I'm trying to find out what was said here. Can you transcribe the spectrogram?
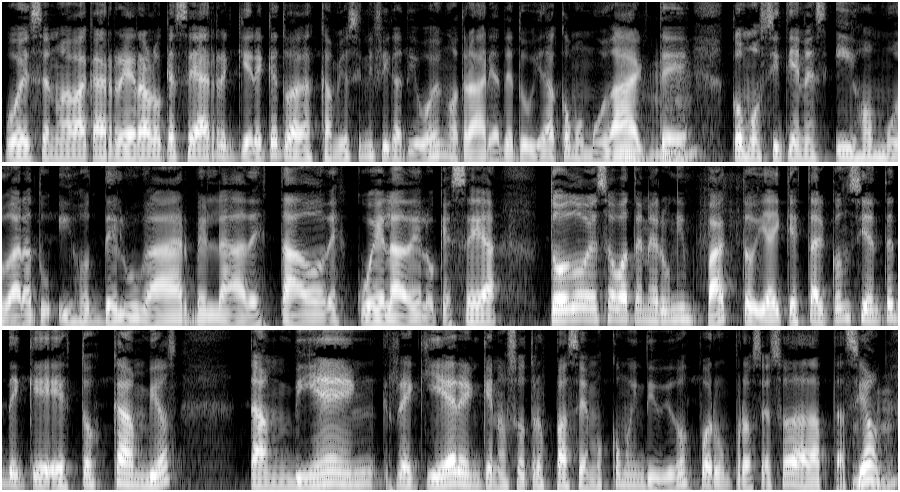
o esa nueva carrera lo que sea requiere que tú hagas cambios significativos en otras áreas de tu vida, como mudarte, como si tienes hijos, mudar a tus hijos de lugar, ¿verdad? De estado, de escuela, de lo que sea. Todo eso va a tener un impacto y hay que estar conscientes de que estos cambios también requieren que nosotros pasemos como individuos por un proceso de adaptación,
